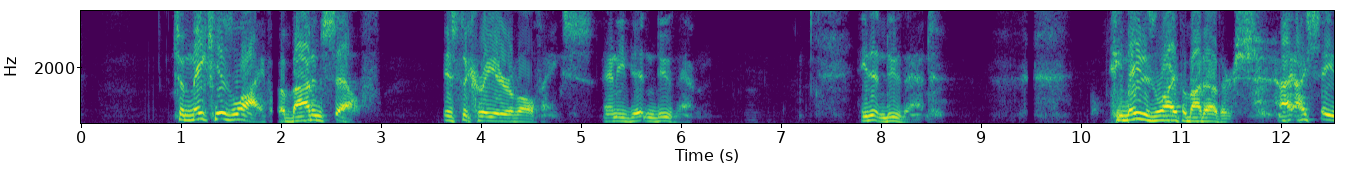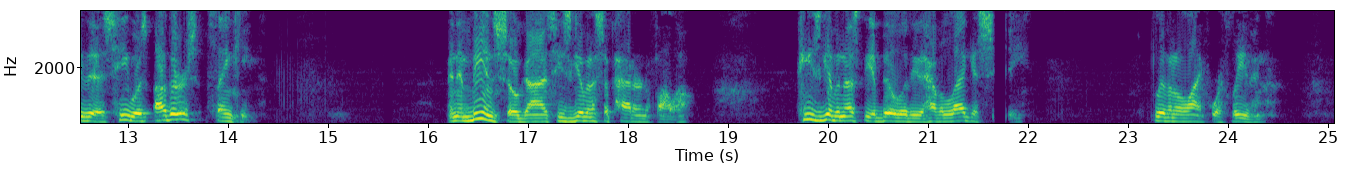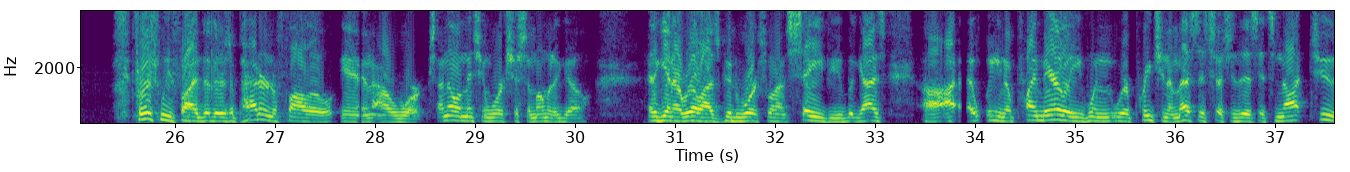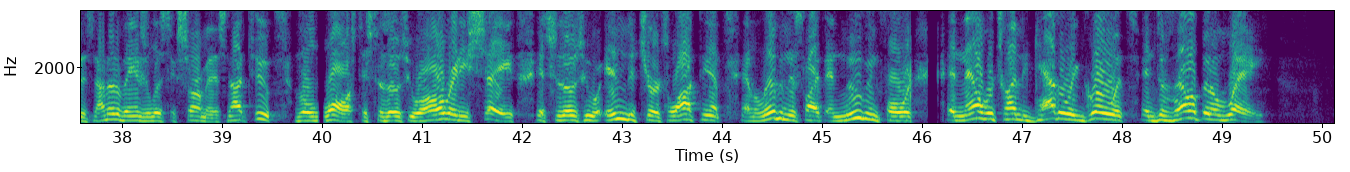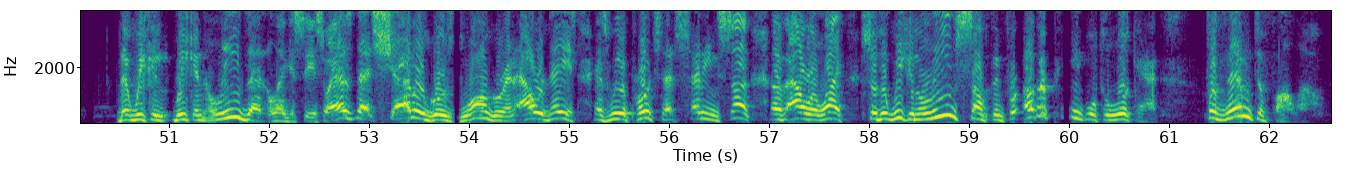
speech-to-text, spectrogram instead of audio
to make his life about himself, is the creator of all things. And he didn't do that. He didn't do that. He made his life about others. I, I say this, he was others thinking. And in being so, guys, he's given us a pattern to follow. He's given us the ability to have a legacy, living a life worth leaving. First, we find that there's a pattern to follow in our works. I know I mentioned works just a moment ago. And again, I realize good works will not save you, but guys, uh, I, you know, primarily when we're preaching a message such as this, it's not to, it's not an evangelistic sermon. It's not to the lost. It's to those who are already saved. It's to those who are in the church, locked in, and living this life and moving forward. And now we're trying to gather and grow it and develop in a way that we can we can leave that legacy. So as that shadow grows longer in our days, as we approach that setting sun of our life, so that we can leave something for other people to look at, for them to follow.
